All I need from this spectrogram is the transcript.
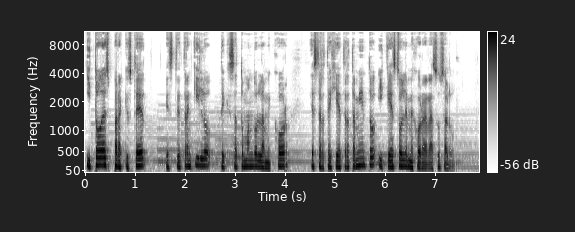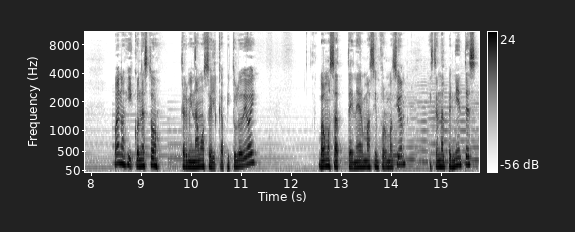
Y todo es para que usted esté tranquilo de que está tomando la mejor estrategia de tratamiento y que esto le mejorará su salud. Bueno, y con esto terminamos el capítulo de hoy. Vamos a tener más información. Estén al pendientes.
